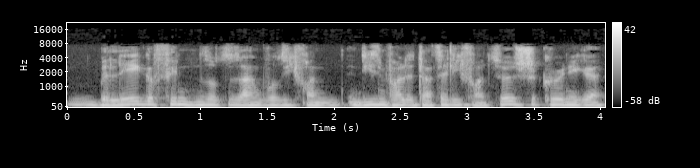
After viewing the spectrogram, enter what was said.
Belege finden, sozusagen, wo sich in diesem Falle tatsächlich französische Könige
